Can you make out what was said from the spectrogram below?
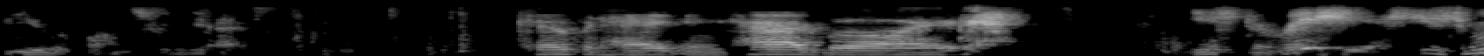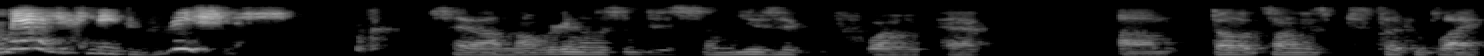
view of on this for you guys. Copenhagen cardboard. It's delicious. It's magically delicious. So we're gonna listen to some music before we pack. Um, what song is. Just click and play.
